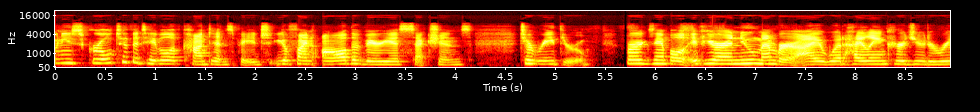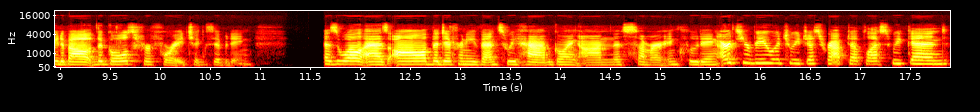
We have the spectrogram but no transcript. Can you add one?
When you scroll to the table of contents page, you'll find all the various sections to read through. For example, if you're a new member, I would highly encourage you to read about the goals for 4 H exhibiting, as well as all the different events we have going on this summer, including Arts Review, which we just wrapped up last weekend,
